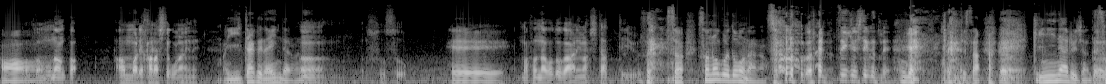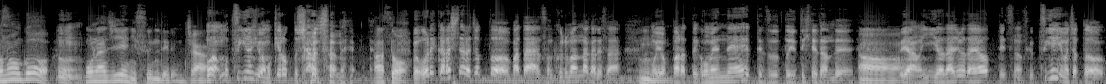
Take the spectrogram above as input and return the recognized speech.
あなんかもうあなんか、あんまり話してこないね。言いたくないんだろうね、うん。そうそう。へまあ、そんなことがありましたっていう。え そその後どうなの？その子、何追求してくんね。い やだってさ気になるじゃんその後うん。うん。同じ家に住んでるんじゃんまあ、もう次の日はもうケロッとしてましたね。あそ 俺からしたらちょっと、また、その車の中でさ、う、うんもう酔っ払ってごめんねってずっと言ってきてたんで、ああいや、いいよ、大丈夫だよって言ってたんですけど、次の日もちょっと、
